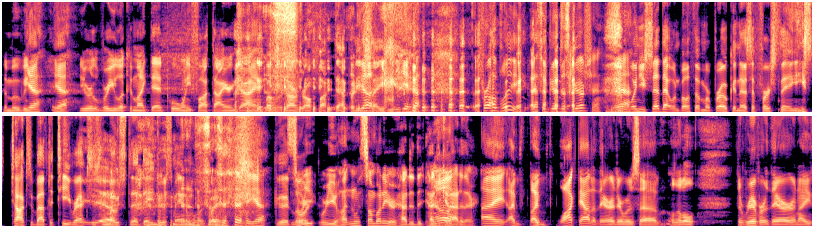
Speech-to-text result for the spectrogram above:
the movie? Yeah, yeah. You were, were you looking like Deadpool when he fought the Iron Guy and both of his arms were all fucked up and he was Yeah, saying yeah, probably. That's a good description. Yeah. when you said that when both of them are broken, that's the first thing he talks about. The T Rex is the most uh, dangerous animal. Or whatever. yeah. Good So were lord. you, were you hunting with somebody, or how did the, how did No, you get out of there? I, I I walked out of there. There was a, a little the river there, and I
